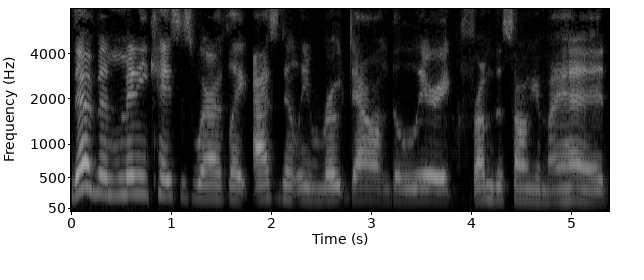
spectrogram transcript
there have been many cases where I've like accidentally wrote down the lyric from the song in my head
